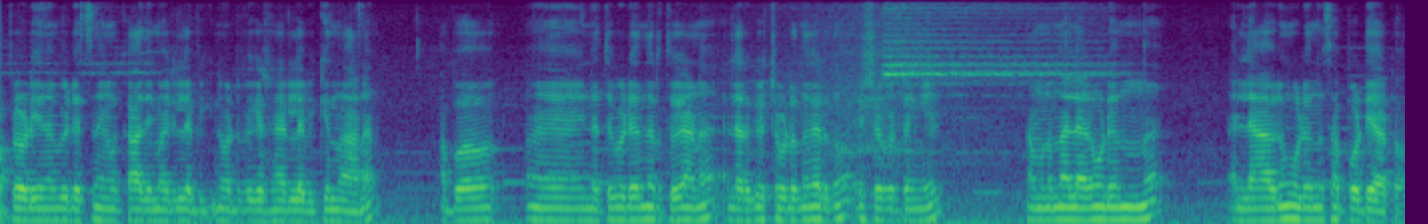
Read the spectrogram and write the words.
അപ്ലോഡ് ചെയ്യുന്ന വീഡിയോസ് നിങ്ങൾക്ക് ആദ്യമായിട്ട് ലഭിക്കും നോട്ടിഫിക്കേഷൻ ആയിട്ട് ലഭിക്കുന്നതാണ്. അപ്പോൾ ഇന്നത്തെ വീഡിയോ നിർത്തുകയാണ്. എല്ലാവർക്കും ഇഷ്ടപ്പെടുന്നു കരുതുന്നു. ഇഷ്ടപ്പെട്ടെങ്കിൽ നമ്മളൊന്ന് എല്ലാവരും കൂടി ഒന്ന് എല്ലാവരും കൂടി ഒന്ന് സപ്പോർട്ട് ചെയ്യാം കേട്ടോ.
